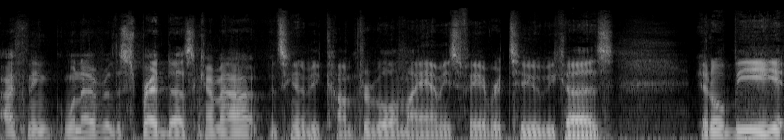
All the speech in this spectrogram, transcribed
I think whenever the spread does come out, it's going to be comfortable in Miami's favor too because it'll be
